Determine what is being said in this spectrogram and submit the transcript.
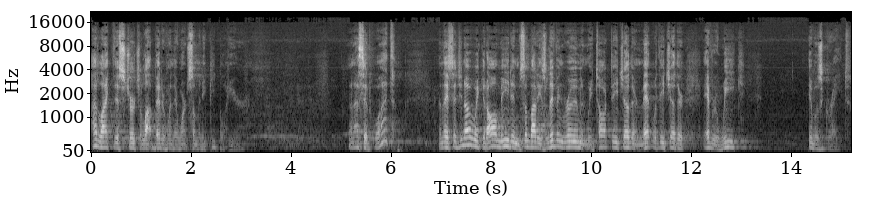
I like this church a lot better when there weren't so many people here. And I said, What? And they said, You know, we could all meet in somebody's living room and we talked to each other and met with each other every week. It was great.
